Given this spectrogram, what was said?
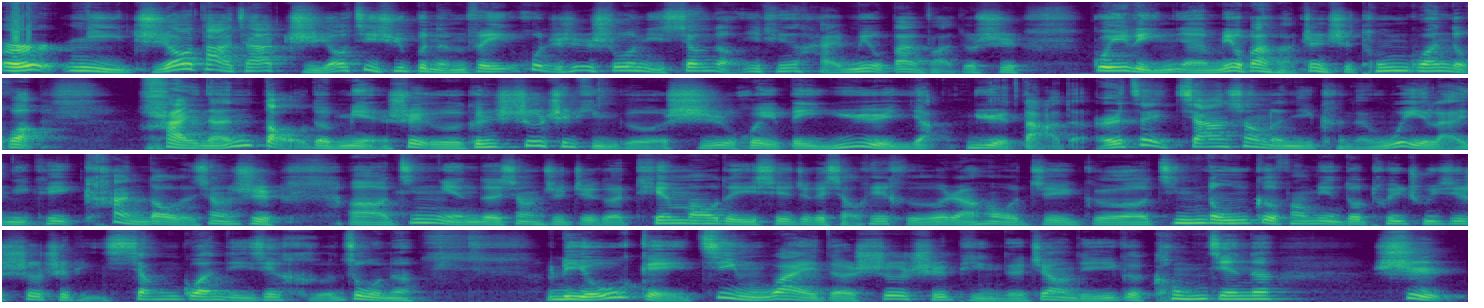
而你只要大家只要继续不能飞，或者是说你香港一天还没有办法就是归零，呃，没有办法正式通关的话。海南岛的免税额跟奢侈品额是会被越养越大的，而再加上了你可能未来你可以看到的，像是啊今年的像是这个天猫的一些这个小黑盒，然后这个京东各方面都推出一些奢侈品相关的一些合作呢，留给境外的奢侈品的这样的一个空间呢。是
